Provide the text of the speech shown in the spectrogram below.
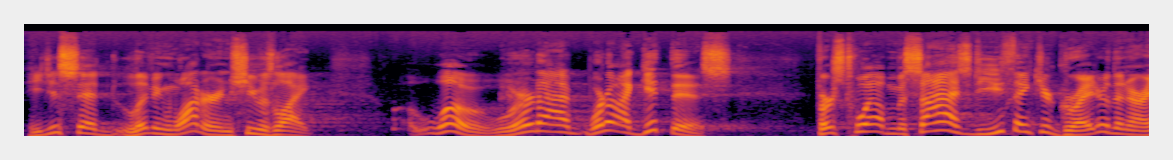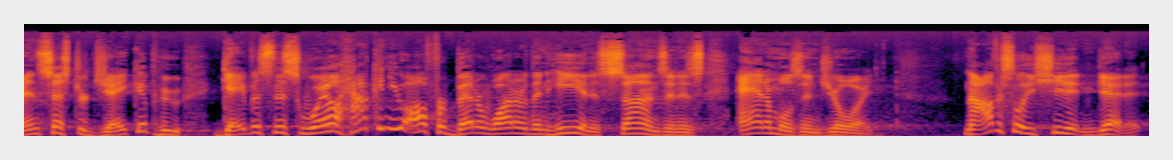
He just said living water, and she was like, Whoa, where do I, where do I get this? Verse 12, besides, do you think you're greater than our ancestor Jacob who gave us this well? How can you offer better water than he and his sons and his animals enjoyed? Now, obviously, she didn't get it.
